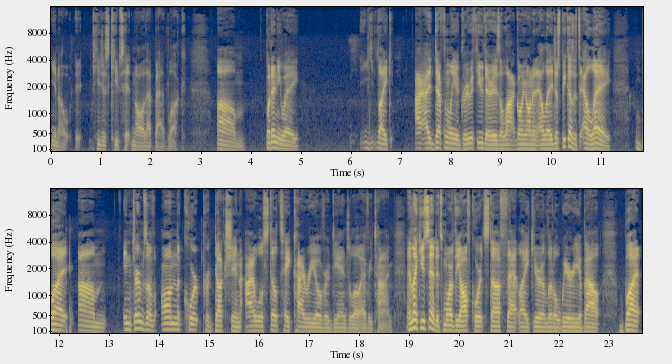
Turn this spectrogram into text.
you know it, he just keeps hitting all of that bad luck. Um, but anyway, like I, I definitely agree with you. There is a lot going on in LA just because it's LA. But um, in terms of on the court production, I will still take Kyrie over D'Angelo every time. And like you said, it's more of the off court stuff that like you're a little weary about. But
